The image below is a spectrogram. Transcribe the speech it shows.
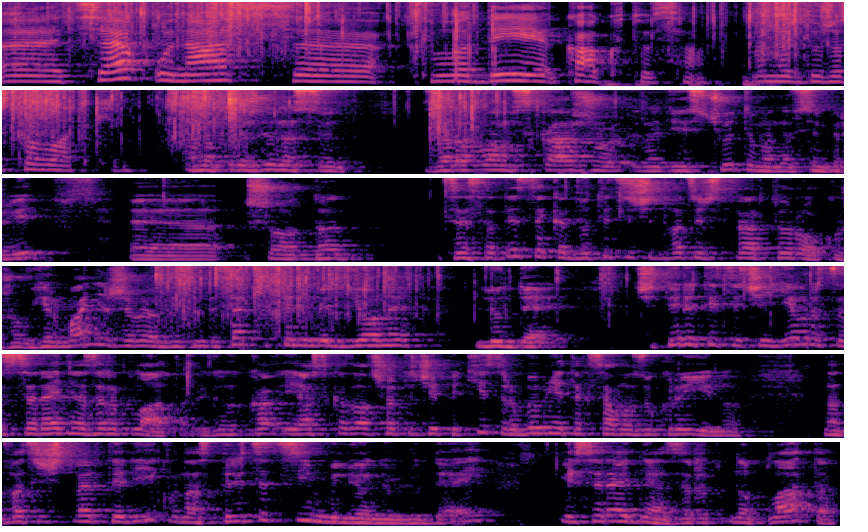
е, Це у нас е, плоди кактуса. Вони дуже солодкі. А ну подожди на сьогодні. Зараз вам скажу, надіюсь, чути мене всім привіт. Е, що це статистика 2024 року, що в Германії живе 84 мільйони людей. 4 тисячі євро це середня зарплата. Я сказав, що TGPT зробив мені так само з Україною. На 24 рік у нас 37 мільйонів людей, і середня заробітна плата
